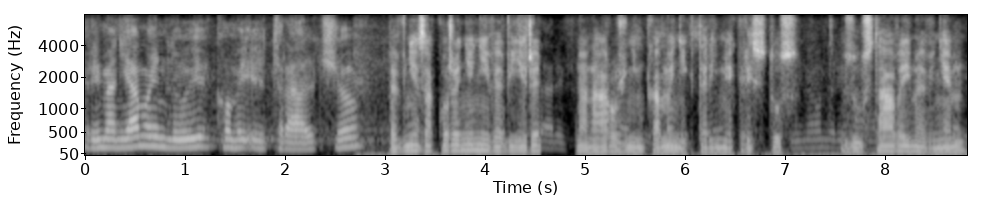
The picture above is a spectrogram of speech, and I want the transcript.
rimaniamo in Lui come il tralcio, Pevně zakořeněni ve víře na nárožním kameni, kterým je Kristus, zůstávejme v něm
